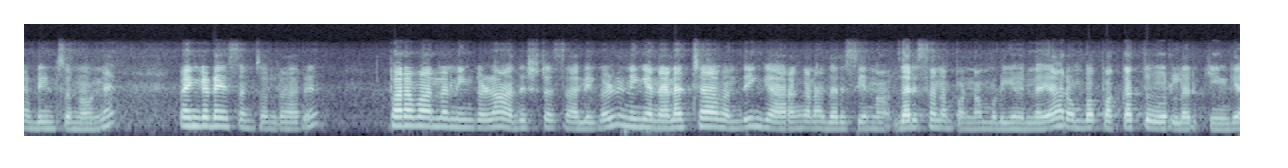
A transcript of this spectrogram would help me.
அப்படின்னு சொன்னோடனே வெங்கடேசன் சொல்கிறாரு பரவாயில்ல நீங்களும் அதிர்ஷ்டசாலிகள். நீங்கள் நினச்சா வந்து இங்கே அரங்கனை தரிசனம் தரிசனம் பண்ண முடியும் இல்லையா? ரொம்ப பக்கத்து ஊரில் இருக்கீங்க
